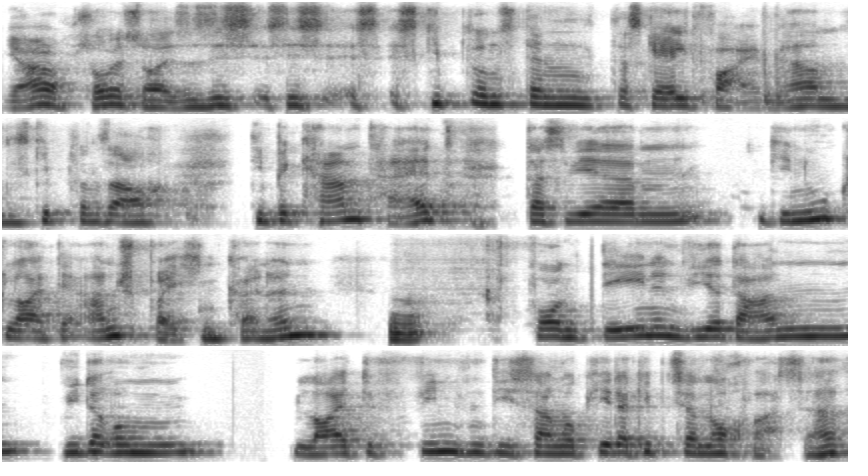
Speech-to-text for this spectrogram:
Ja, sowieso. Also es, ist, es, ist, es, es gibt uns denn das Geld vor allem. Ja. Es gibt uns auch die Bekanntheit, dass wir ähm, genug Leute ansprechen können, ja von denen wir dann wiederum Leute finden, die sagen, okay, da gibt es ja noch was. Ja?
